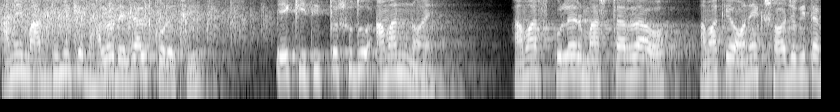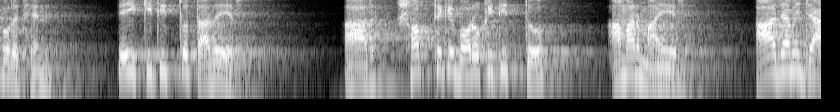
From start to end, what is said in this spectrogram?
আমি মাধ্যমিকে ভালো রেজাল্ট করেছি। এ কৃতিত্ব শুধু আমার নয়, আমার স্কুলের মাস্টাররাও আমাকে অনেক সহযোগিতা করেছেন। এই কৃতিত্ব তাদের। আর সব থেকে বড় কৃতিত্ব আমার মায়ের। আজ আমি যা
